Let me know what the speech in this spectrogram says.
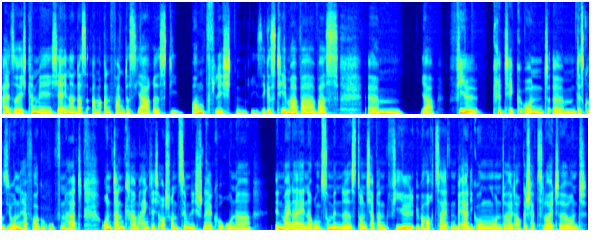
Also ich kann mich erinnern, dass am Anfang des Jahres die Bonpflicht ein riesiges Thema war, was ähm, ja viel Kritik und ähm, Diskussionen hervorgerufen hat. Und dann kam eigentlich auch schon ziemlich schnell Corona, in meiner Erinnerung zumindest. Und ich habe dann viel über Hochzeiten, Beerdigungen und halt auch Geschäftsleute und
